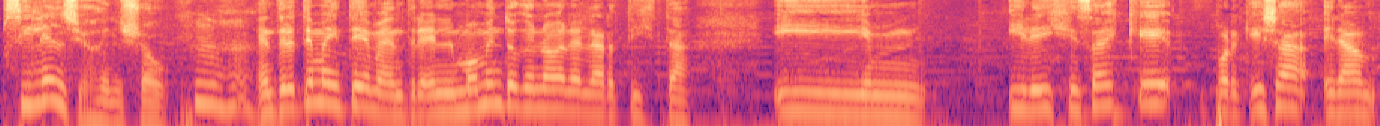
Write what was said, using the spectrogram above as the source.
silencios del show, entre tema y tema, entre en el momento que no habla el artista. Y, mm, y le dije, ¿sabes qué? Porque ella era, me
